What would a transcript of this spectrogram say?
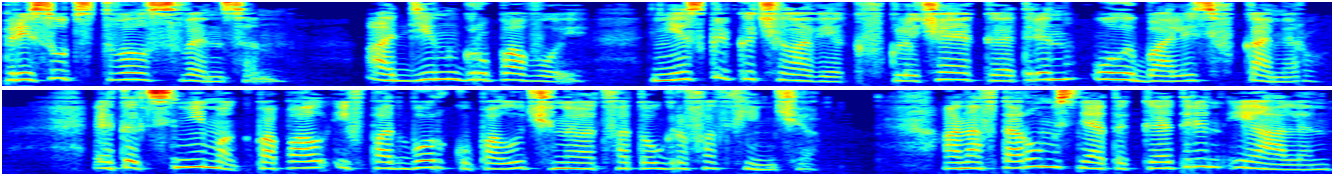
присутствовал Свенсон. Один групповой. Несколько человек, включая Кэтрин, улыбались в камеру. Этот снимок попал и в подборку, полученную от фотографа Финча. А на втором сняты Кэтрин и Аллен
